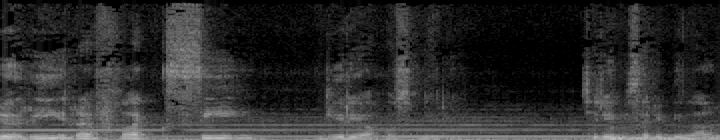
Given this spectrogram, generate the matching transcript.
dari refleksi diri aku sendiri. Jadi bisa dibilang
